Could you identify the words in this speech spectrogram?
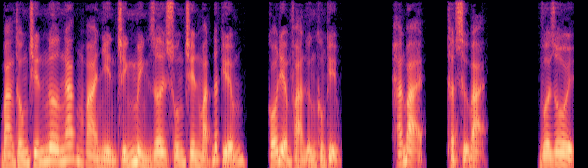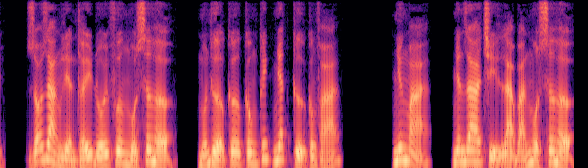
Bàng thống chiến ngơ ngác mà nhìn chính mình rơi xuống trên mặt đất kiếm, có điểm phản ứng không kịp. Hắn bại, thật sự bại. Vừa rồi, rõ ràng liền thấy đối phương một sơ hở, muốn thừa cơ công kích nhất cử công phá. Nhưng mà, nhân ra chỉ là bán một sơ hở.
